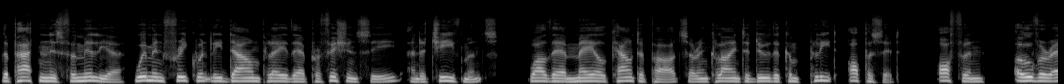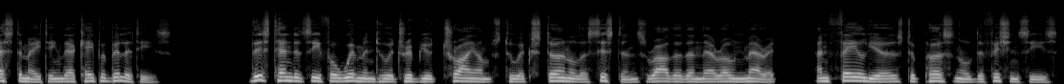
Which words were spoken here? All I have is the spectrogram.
The pattern is familiar. Women frequently downplay their proficiency and achievements, while their male counterparts are inclined to do the complete opposite, often overestimating their capabilities. This tendency for women to attribute triumphs to external assistance rather than their own merit and failures to personal deficiencies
